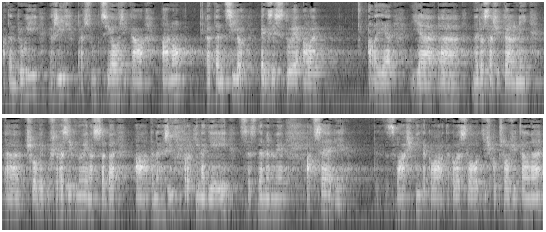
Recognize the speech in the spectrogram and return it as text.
A ten druhý hřích, presumpcio, říká, ano, eh, ten cíl existuje, ale, ale je, je e, nedosažitelný, e, člověk už rezignuje na sebe a ten hřích proti naději se zde jmenuje acédie zvláštní taková, takové slovo, těžko přeložitelné,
